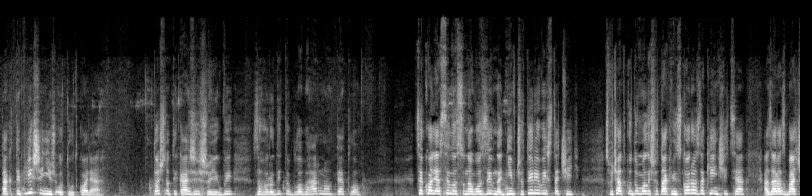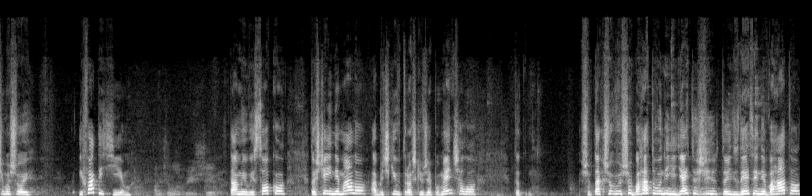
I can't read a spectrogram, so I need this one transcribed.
так тепліше, ніж отут, Коля. Точно ти кажеш, що якби загородити, то було б гарно, тепло. Це Коля силосу навозив на днів 4 вистачить. Спочатку думали, що так він скоро закінчиться, а зараз бачимо, що і хватить їм. Там і високо, то ще й немало, а бичків трошки вже поменшало. То, щоб так, що, що багато вони їдять, то, то й, здається, і небагато.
